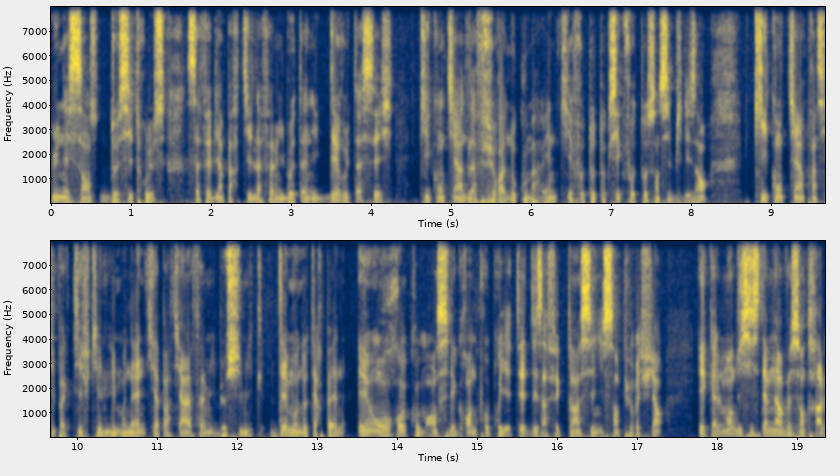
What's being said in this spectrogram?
une essence de citrus. Ça fait bien partie de la famille botanique des rutacées qui contient de la furanocoumarine, qui est phototoxique, photosensibilisant, qui contient un principe actif qui est le limonène, qui appartient à la famille biochimique des monoterpènes, et on recommence les grandes propriétés désinfectants, assainissants, purifiants et calmants du système nerveux central.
